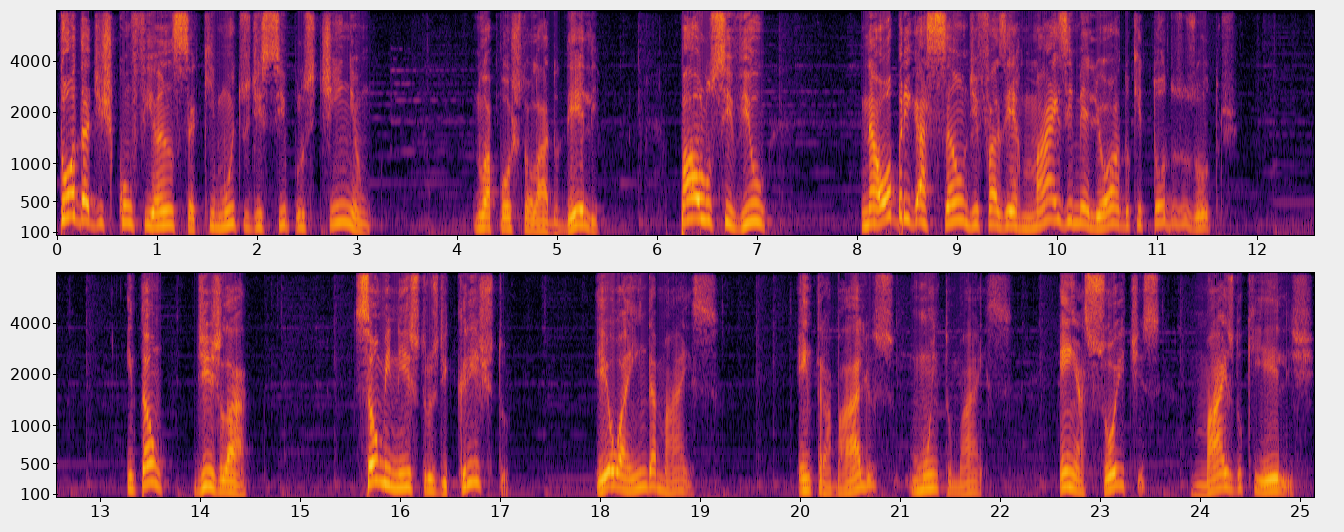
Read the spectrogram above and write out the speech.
toda a desconfiança que muitos discípulos tinham no apostolado dele, Paulo se viu na obrigação de fazer mais e melhor do que todos os outros. Então, diz lá: são ministros de Cristo? Eu ainda mais. Em trabalhos, muito mais. Em açoites, mais do que eles.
